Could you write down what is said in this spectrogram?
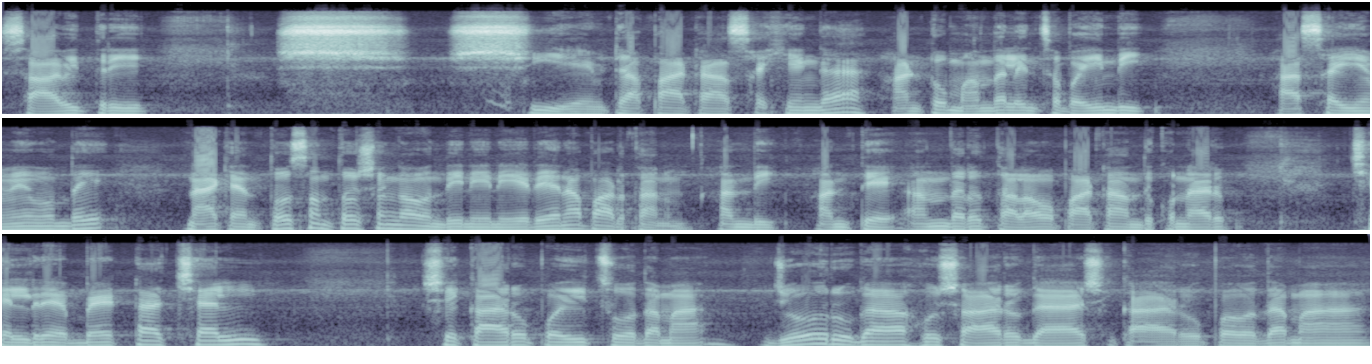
సావిత్రి ఏమిటా పాట అసహ్యంగా? అంటూ మందలించబోయింది. అసహ్యమే ఉంది. నాకెంతో సంతోషంగా ఉంది. నేను ఏదైనా పాడతాను. అంది. అంతే. అందరూ తల పాట అందుకున్నారు. చెల్రే బెట్ట చల్. షికారు పోయి చూదమా. జోరుగా హుషారుగా షికారు పోదమా.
